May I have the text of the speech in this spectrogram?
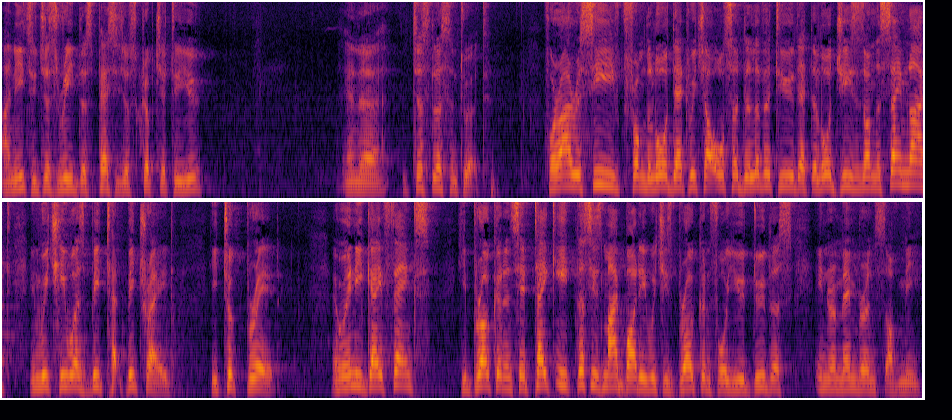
I need to just read this passage of scripture to you and uh, just listen to it. For I received from the Lord that which I also delivered to you that the Lord Jesus, on the same night in which he was bet- betrayed, he took bread. And when he gave thanks, he broke it and said, Take, eat, this is my body which is broken for you. Do this in remembrance of me.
